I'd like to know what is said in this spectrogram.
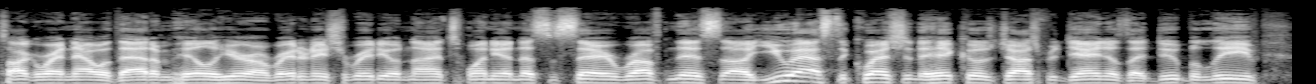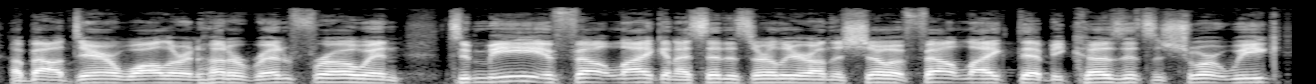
Talking right now with Adam Hill here on Raider Nation Radio 920 Unnecessary Roughness. Uh, you asked the question to head coach Josh McDaniels, I do believe, about Darren Waller and Hunter Renfrow, And to me, it felt like, and I said this earlier on the show, it felt like that because it's a short week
